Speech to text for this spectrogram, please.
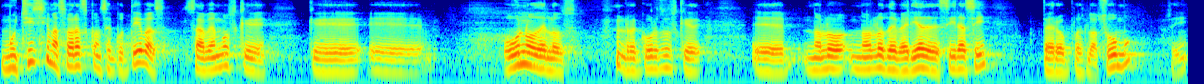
muchísimas horas consecutivas. Sabemos que, que eh, uno de los recursos que eh, no, lo, no, lo, debería de decir así, pero pues lo asumo, ¿sí?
